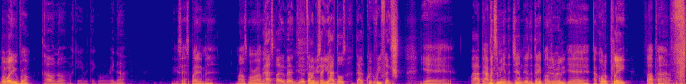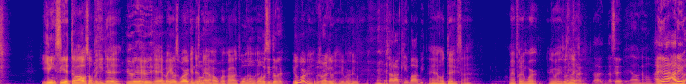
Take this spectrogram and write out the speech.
What about you, bro? I don't know. I can't even think of one right now. You said Spider Man, Miles Morales. You had Spider Man the other time. You said you had those that quick reflex. Yeah, What it happened? happened to me in the gym the other day. By the Did it way. really? Yeah, I caught a plate, five pounds. he didn't see it though. I was hoping he did. He- he- Yeah, but he was working. This What- man hard work hard. Too, What, what, what was he doing? he was working? He was working. Yeah, he worked. He worked. Shout out King Bobby. Yeah, all day, son. Man, put in work. Anyways, what's next? That- that's it. Yeah, I don't know. I I, didn't,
